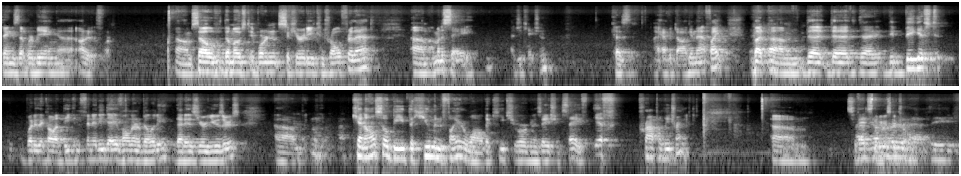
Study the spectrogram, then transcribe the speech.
things that we're being uh, audited for. Um, so the most important security control for that, um, I'm going to say, education, because I have a dog in that fight. But um, the the the the biggest, what do they call it? The infinity day vulnerability that is your users. Um, can also be the human firewall that keeps your organization safe if properly trained. Um, so that's the biggest control. that, the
